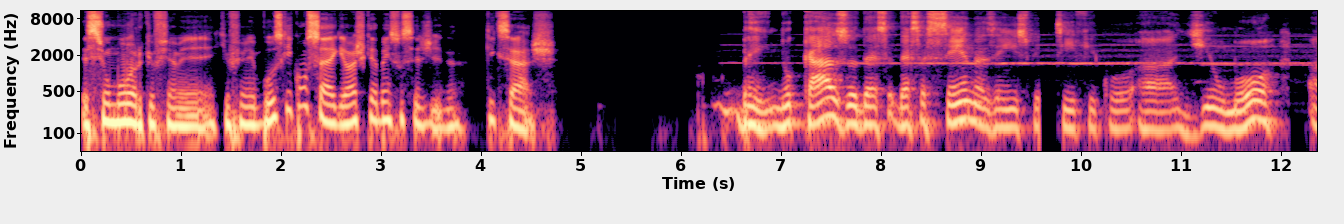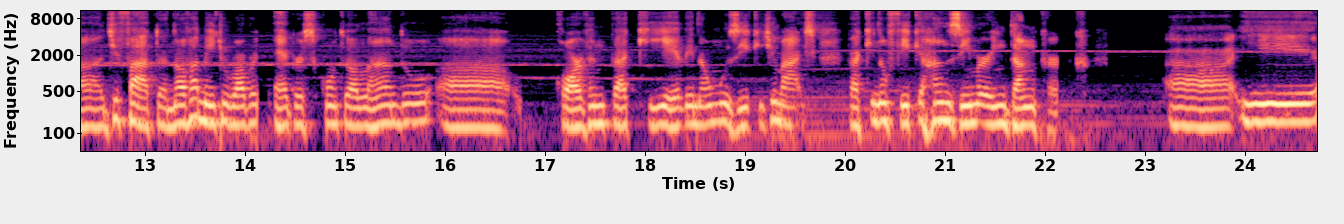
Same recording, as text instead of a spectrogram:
esse humor que o filme que o filme busca e consegue. Eu acho que é bem sucedido. O que, que você acha? Bem, no caso dessa, dessas cenas em específico uh, de humor, uh, de fato, é novamente o Robert Eggers controlando uh, Corvin para que ele não musique demais, para que não fique Hans Zimmer em Dunkirk. Uh, e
